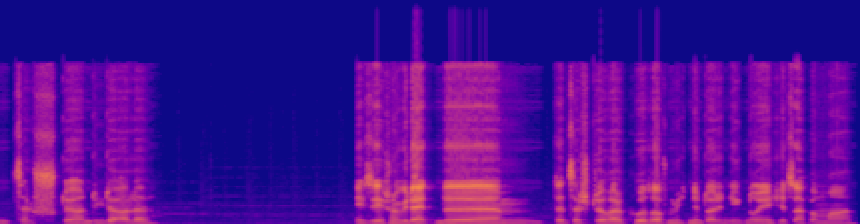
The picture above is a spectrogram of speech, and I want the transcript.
Und zerstören die da alle. Ich sehe schon wieder ähm, der Zerstörer Kurs auf mich nimmt, den ignoriere ich jetzt einfach mal.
